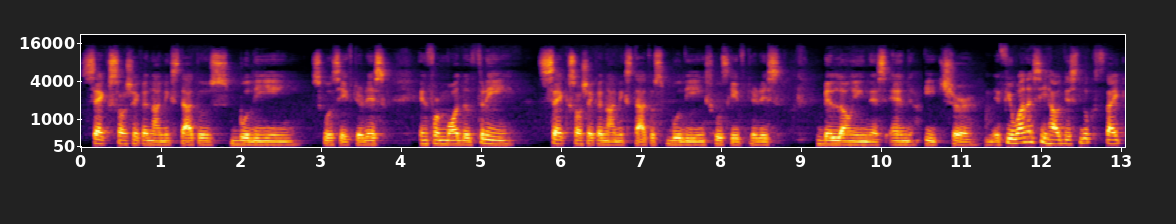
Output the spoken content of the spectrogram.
sex, socioeconomic status, bullying, school safety risk. And for model 3, sex, socioeconomic status, bullying, school safety risk, belongingness, and teacher. If you want to see how this looks like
